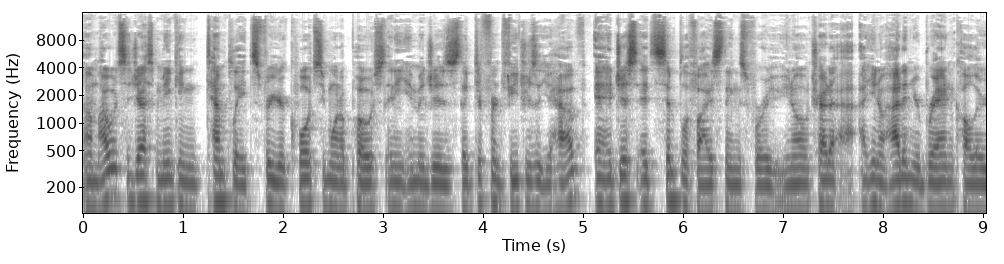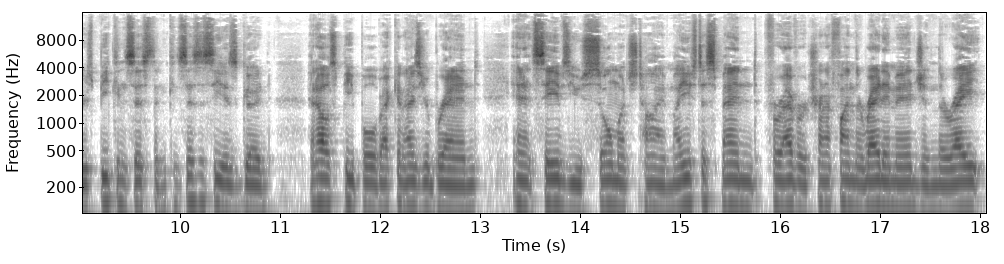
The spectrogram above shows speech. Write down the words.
um, I would suggest making templates for your quotes you want to post, any images, like different features that you have, and it just it simplifies things for you. You know, try to you know add in your brand colors, be consistent. Consistency is good. It helps people recognize your brand and it saves you so much time. I used to spend forever trying to find the right image and the right,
